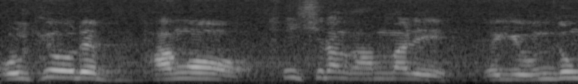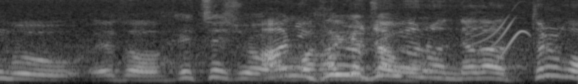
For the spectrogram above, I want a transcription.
올겨울에 방어 튼실한 거 한 마리 여기 운동부에서 해체쇼 아니 한번 하겠다고. 불러주면은 내가 들고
